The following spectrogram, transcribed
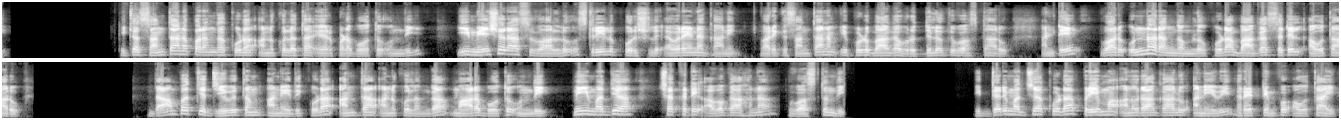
ఇక సంతాన పరంగా కూడా అనుకూలత ఏర్పడబోతూ ఉంది. ఈ మేషరాశి వాళ్ళు స్త్రీలు పురుషులు ఎవరైనా కానీ వారికి సంతానం ఇప్పుడు బాగా వృద్ధిలోకి వస్తారు. అంటే వారు ఉన్న రంగంలో కూడా బాగా సెటిల్ అవుతారు. దాంపత్య జీవితం అనేది కూడా అంతా అనుకూలంగా మారబోతూ ఉంది. మీ మధ్య చక్కటి అవగాహన వస్తుంది. ఇద్దరి మధ్య కూడా ప్రేమ అనురాగాలు అనేవి రెట్టింపు అవుతాయి.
